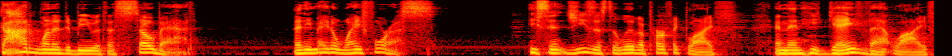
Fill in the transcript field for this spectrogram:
God wanted to be with us so bad that He made a way for us. He sent Jesus to live a perfect life, and then he gave that life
